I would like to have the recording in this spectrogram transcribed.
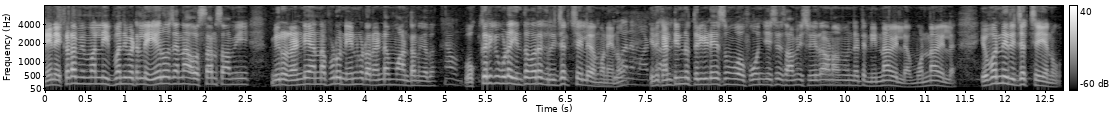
నేను ఎక్కడ మిమ్మల్ని ఇబ్బంది పెట్టలే. ఏ రోజైనా వస్తాను స్వామి మీరు రండి అన్నప్పుడు నేను కూడా రండి అమ్మా అంటాను కదా. ఒక్కరికి కూడా ఇంతవరకు రిజెక్ట్ చేయలేదమ్మా నేను. ఇది కంటిన్యూ త్రీ డేస్ ఫోన్ చేసి స్వామి శ్రీరామనవమి ఉందంటే నిన్న వెళ్ళా మొన్న వెళ్ళా. ఎవరిని రిజెక్ట్ చేయను.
